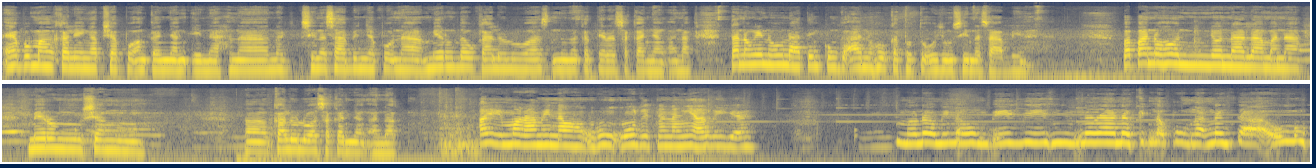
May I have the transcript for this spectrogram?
Ayan po mga kalingap, siya po ang kanyang ina na nag, sinasabi niya po na meron daw kaluluwa na nakatira sa kanyang anak. Tanungin ho natin kung gaano ho katotoo yung sinasabi. Paano ho nyo nalaman na meron siyang ah, kaluluwa sa kanyang anak? Ay, marami na ulit na nangyari yan. Marami na hong beses. Nananakit na po nga ng tao.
